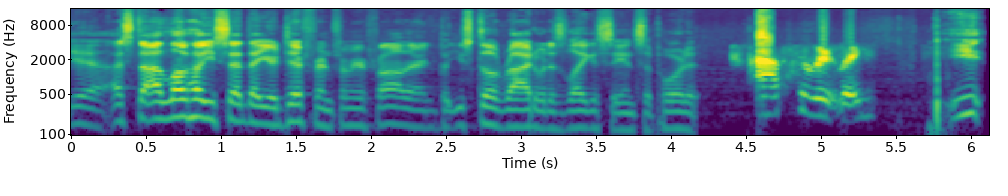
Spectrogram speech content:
Yeah, I, st- I love how you said that you're different from your father, but you still ride with his legacy and support it. Absolutely. E-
